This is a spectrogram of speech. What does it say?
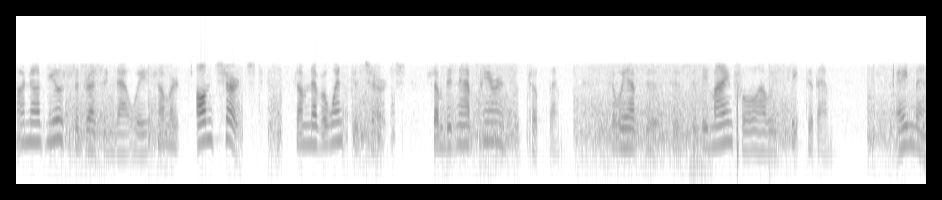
are not used to dressing that way. Some are unchurched. Some never went to church. Some didn't have parents who took them. So we have to, to, to be mindful how we speak to them. Amen.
